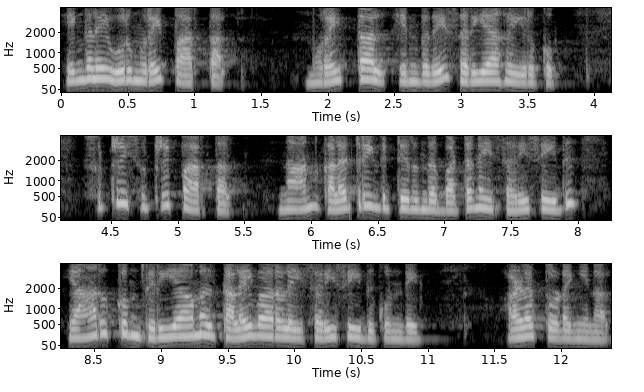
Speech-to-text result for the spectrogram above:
எங்களை ஒரு முறை பார்த்தாள். முறைத்தாள் என்பதே சரியாக இருக்கும். சுற்றி சுற்றி பார்த்தாள். நான் கலற்றி விட்டிருந்த பட்டனை சரி செய்து யாருக்கும் தெரியாமல் தலைவாரலை சரி செய்து கொண்டேன். அழத் தொடங்கினாள்.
